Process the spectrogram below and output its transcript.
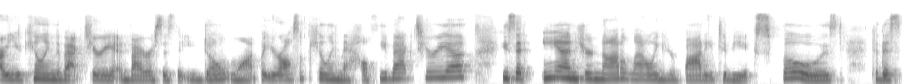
are you killing the bacteria and viruses that you don't want, but you're also killing the healthy bacteria. He said, and you're not allowing your body to be exposed to this,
